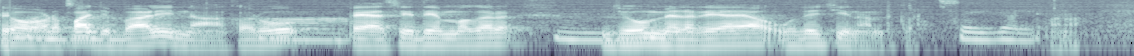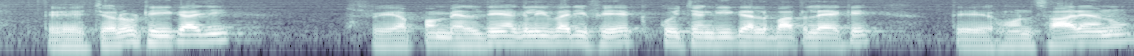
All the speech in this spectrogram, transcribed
ਤੇ ਦੌੜ ਭੱਜ ਬਾਲੀ ਨਾ ਕਰੋ ਪੈਸੇ ਦੇ ਮਗਰ ਜੋ ਮਿਲ ਰਿਹਾ ਆ ਉਹਦੇ 'ਚ ਹੀ ਆਨੰਦ ਕਰੋ। ਸਹੀ ਗੱਲ ਹੈ। ਹਨਾ? ਤੇ ਚਲੋ ਠੀਕ ਆ ਜੀ। ਫੇ ਆਪਾਂ ਮਿਲਦੇ ਹਾਂ ਅਗਲੀ ਵਾਰੀ ਫੇਰ ਕੋਈ ਚੰਗੀ ਗੱਲਬਾਤ ਲੈ ਕੇ ਤੇ ਹੁਣ ਸਾਰਿਆਂ ਨੂੰ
